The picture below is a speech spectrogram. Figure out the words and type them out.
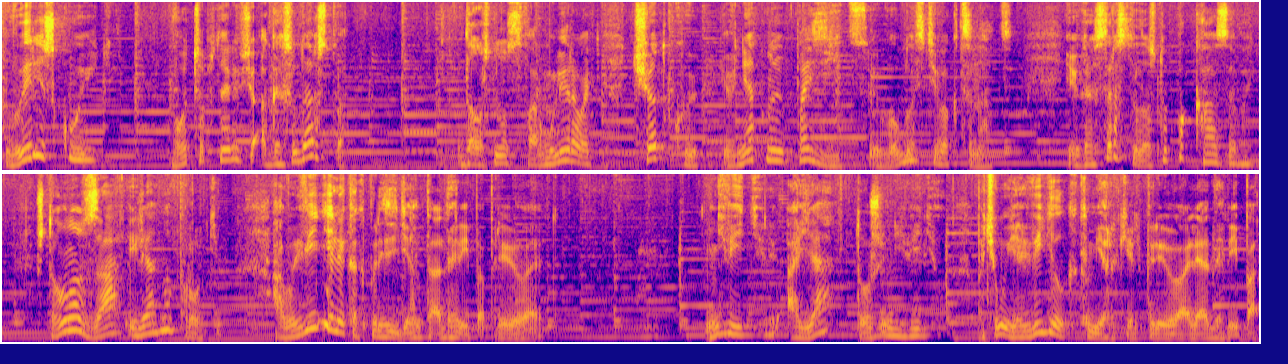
Вы рискуете. Вот, собственно говоря, все. А государство должно сформулировать четкую и внятную позицию в области вакцинации. И государство должно показывать, что оно за или оно против. А вы видели, как президента от гриппа прививают? Не видели. А я тоже не видел. Почему я видел, как Меркель прививали от гриппа,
